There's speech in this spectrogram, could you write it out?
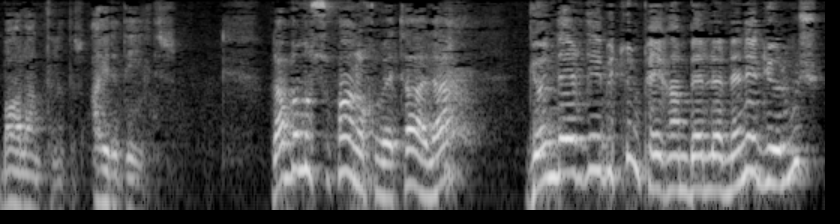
Bağlantılıdır, ayrı değildir. Rabbimiz Subhanahu ve Teala gönderdiği bütün peygamberlerine ne diyormuş?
